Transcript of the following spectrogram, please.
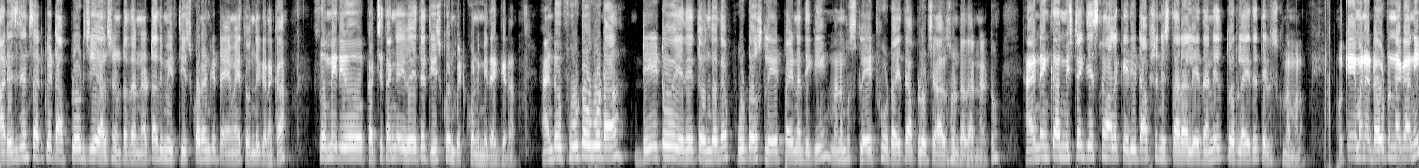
ఆ రెసిడెంట్ సర్టిఫికేట్ అప్లోడ్ చేయాల్సి ఉంటుంది అన్నట్టు అది మీరు తీసుకోవడానికి టైం అయితే ఉంది కనుక సో మీరు ఖచ్చితంగా ఇవైతే తీసుకొని పెట్టుకోండి మీ దగ్గర. అండ్ ఫోటో కూడా డేట్ ఏదైతే ఉందో ఫోటో స్లేట్ పైన దిగి మనం స్లేట్ ఫోటో అయితే అప్లోడ్ చేయాల్సి ఉంటుంది అన్నట్టు అండ్ ఇంకా మిస్టేక్ చేసిన వాళ్ళకి ఎడిట్ ఆప్షన్ ఇస్తారా లేదా అనేది త్వరలో అయితే తెలుసుకుందాం మనం. ఓకే ఏమైనా డౌట్ ఉన్నా కానీ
